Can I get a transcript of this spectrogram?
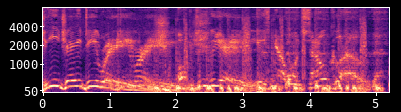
DJ D Rage of DVA is now on SoundCloud.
